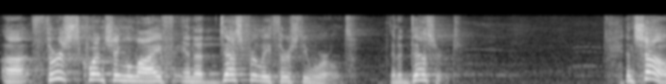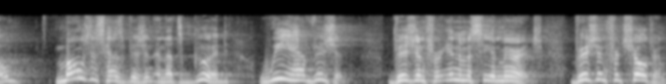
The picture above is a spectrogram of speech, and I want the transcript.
uh, thirst quenching life in a desperately thirsty world, in a desert. And so, Moses has vision, and that's good. We have vision vision for intimacy in marriage, vision for children,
